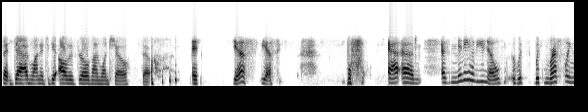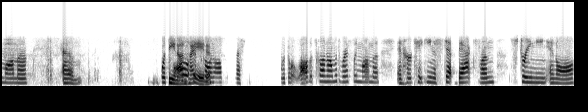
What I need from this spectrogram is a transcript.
That Dad wanted to get all of his girls on one show, so. Yes, yes. Before, um, as many of you know, with with Wrestling Mama, um, with Being on hiatus. on with, with all that's gone on with Wrestling Mama and her taking a step back from streaming and all,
